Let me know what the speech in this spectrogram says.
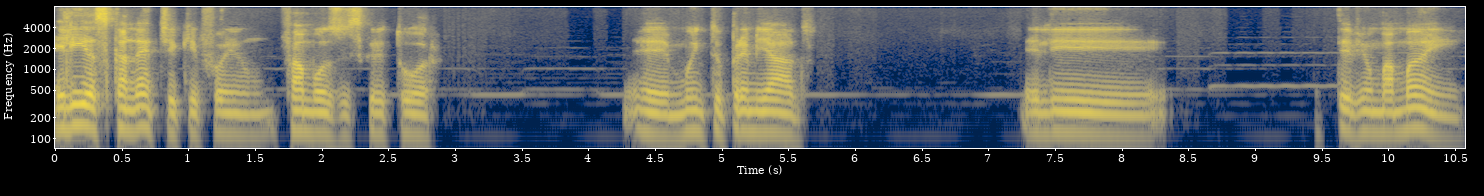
Elias Canetti, que foi um famoso escritor, é, muito premiado, ele teve uma mãe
